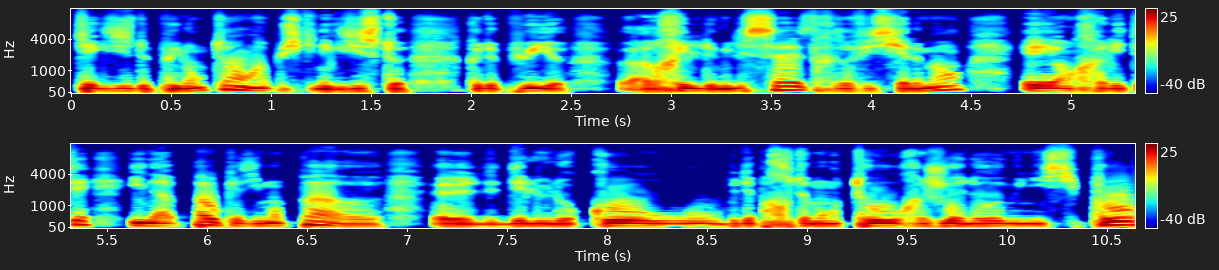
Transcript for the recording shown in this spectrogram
qui existe depuis longtemps, hein, puisqu'il n'existe que depuis euh, avril 2016, très officiellement, et en réalité, il n'a pas ou quasiment pas d'élus locaux ou départementaux, régionaux, municipaux,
